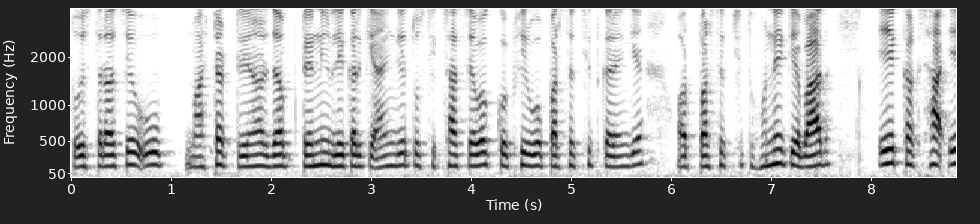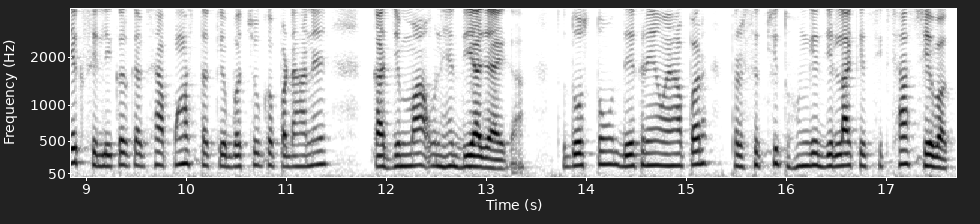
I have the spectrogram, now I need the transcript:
तो इस तरह से वो मास्टर ट्रेनर जब ट्रेनिंग लेकर के आएँगे तो शिक्षा सेवक को फिर वो प्रशिक्षित करेंगे। और प्रशिक्षित होने के बाद एक कक्षा एक से लेकर कक्षा पाँच तक के बच्चों को पढ़ाने का जिम्मा उन्हें दिया जाएगा। तो दोस्तों, देख रहे हैं यहाँ पर प्रशिक्षित होंगे जिला के शिक्षा सेवक।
